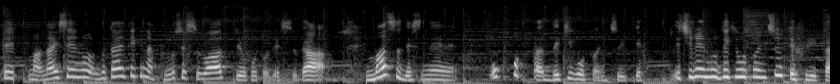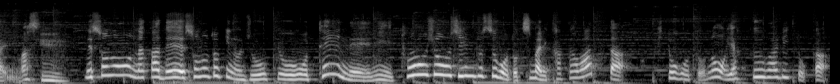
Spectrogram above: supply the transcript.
んで、まあ、内政の具体的なプロセスはっていうことですがまずですね起こった出来事について一連の出来事について振り返ります。ええでその中でその時の状況を丁寧に登場人物ごとつまり関わった人ごとの役割とか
